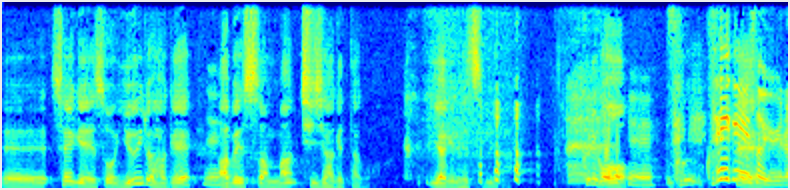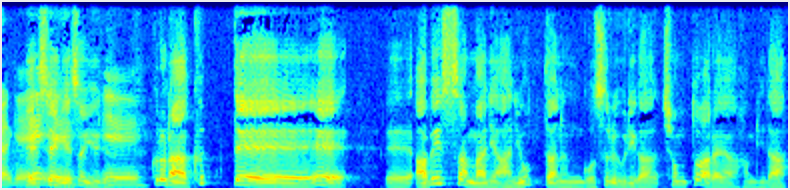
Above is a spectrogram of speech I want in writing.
에, 세계에서 유일하게 네. 아베 수산만 지지하겠다고 이야기를 했습니다. 그리고 예. 그, 그때, 세계에서 유일하게. 네, 세계에서 예. 유일하게. 예. 그러나 그 때에 에, 아베스산만이 아니었다는 것을 우리가 처음 또 알아야 합니다.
